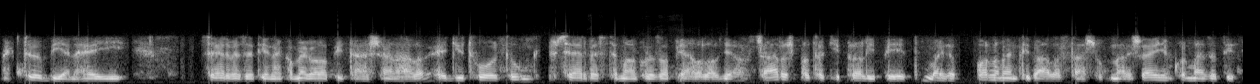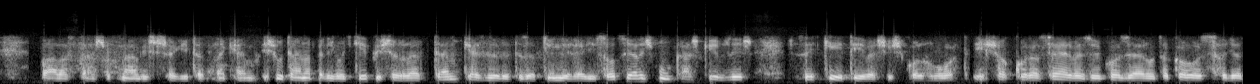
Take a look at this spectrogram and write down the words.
meg több ilyen helyi szervezetének a megalapításánál együtt voltunk, és szerveztem akkor az apjával ugye a Sárospataki Pralipét, majd a parlamenti választásoknál és a helyi önkormányzati választásoknál is segített nekem, és utána pedig, hogy képviselő lettem, kezdődött ez a Tündérhegyi Szociális Munkásképzés, és ez egy két éves iskola volt. És akkor a szervezők hozzájárultak ahhoz, hogy a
